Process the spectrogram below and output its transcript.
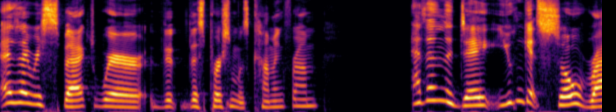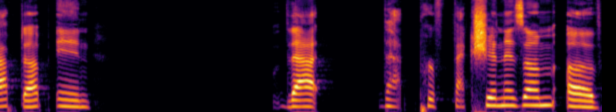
as I respect where the, this person was coming from, at the end of the day, you can get so wrapped up in that that perfectionism of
